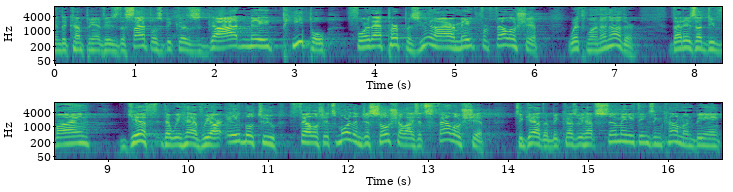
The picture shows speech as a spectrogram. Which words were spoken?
in the company of his disciples because God made people for that purpose. You and I are made for fellowship with one another. That is a divine gift that we have. We are able to fellowship. It's more than just socialize, it's fellowship together because we have so many things in common being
